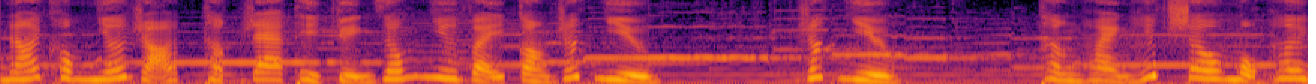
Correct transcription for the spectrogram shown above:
nói không nhớ rõ, thật ra thì chuyện giống như vậy còn rất nhiều. Rất nhiều. Thần Hoàng hít sâu một hơi,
